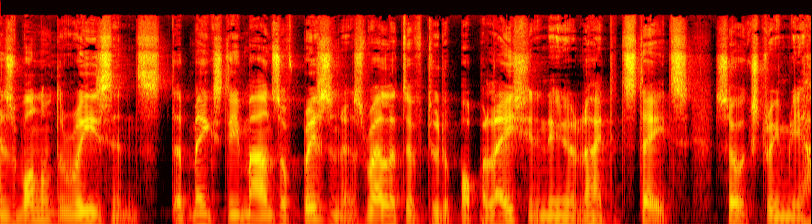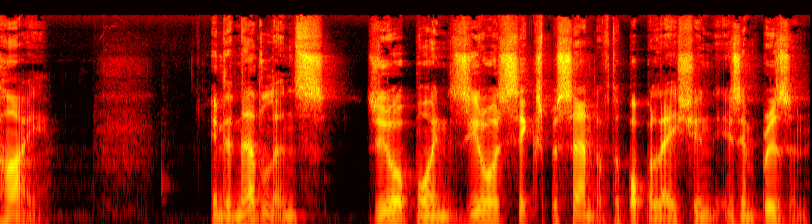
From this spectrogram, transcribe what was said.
is one of the reasons that makes the amounts of prisoners relative to the population in the United States so extremely high. In the Netherlands, 0.06% of the population is in prison.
